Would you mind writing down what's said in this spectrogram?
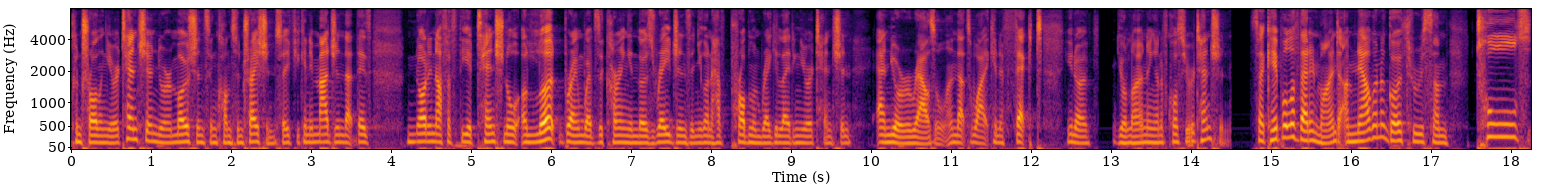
controlling your attention, your emotions, and concentration. So if you can imagine that there's not enough of the attentional alert brain waves occurring in those regions, then you're going to have problem regulating your attention and your arousal. And that's why it can affect, you know, your learning and of course your attention. So keep all of that in mind. I'm now going to go through some tools,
